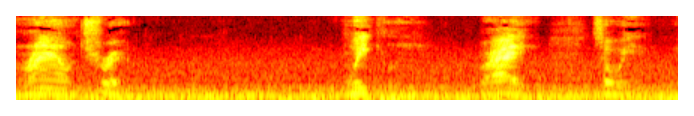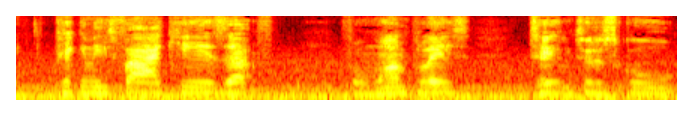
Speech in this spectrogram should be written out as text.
round trip weekly, right? So we picking these five kids up from one place, take them to the school,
